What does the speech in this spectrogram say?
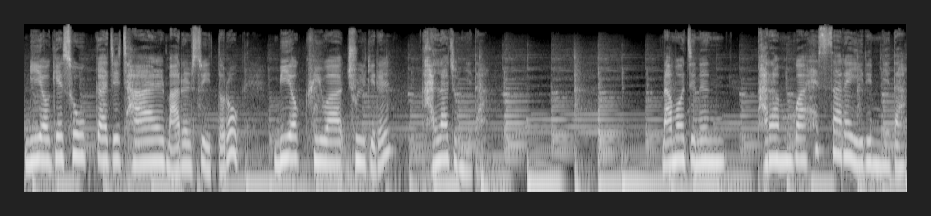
미역의 속까지 잘 마를 수 있도록 미역 귀와 줄기를 갈라줍니다. 나머지는 바람과 햇살의 일입니다.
